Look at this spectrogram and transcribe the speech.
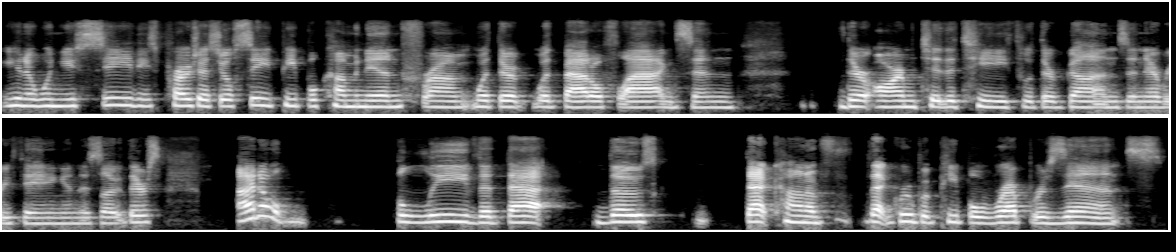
you know when you see these protests, you'll see people coming in from with their with battle flags and they're armed to the teeth with their guns and everything. And it's like there's, I don't believe that that those that kind of that group of people represents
